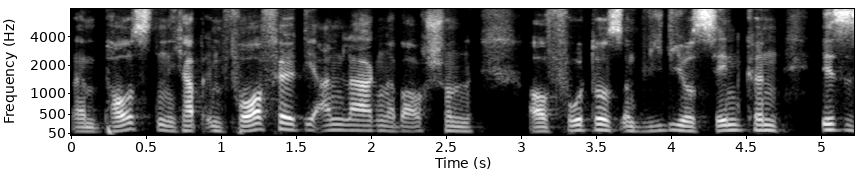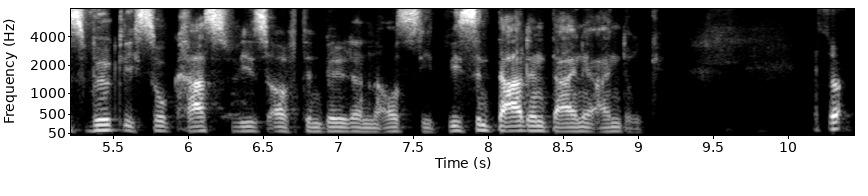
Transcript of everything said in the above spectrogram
ähm, posten. Ich habe im Vorfeld die Anlagen aber auch schon auf Fotos und Videos sehen können. Ist es wirklich so krass, wie es auf den Bildern aussieht? Wie sind da denn deine Eindrücke? Also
